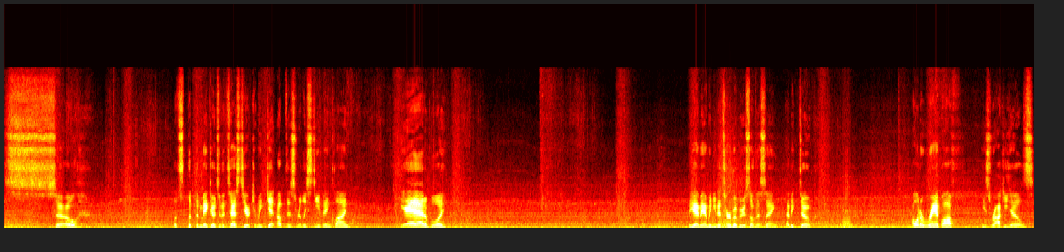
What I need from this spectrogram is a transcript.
So, let's put the Mako to the test here. Can we get up this really steep incline? Yeah, boy. But yeah, man, we need a turbo boost on this thing. That'd be dope. I want to ramp off these rocky hills.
